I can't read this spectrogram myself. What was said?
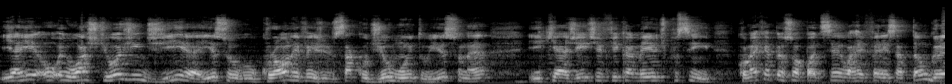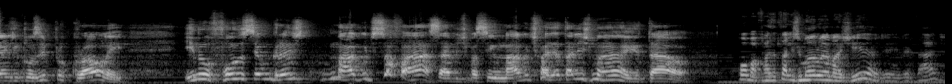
E aí eu, eu acho que hoje em dia, isso, o Crowley fez, sacudiu muito isso, né? E que a gente fica meio tipo assim, como é que a pessoa pode ser uma referência tão grande, inclusive pro Crowley, e no fundo ser um grande mago de sofá, sabe? Tipo assim, um mago de fazer talismã e tal. Pô, mas fazer talismã não é magia, de verdade?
